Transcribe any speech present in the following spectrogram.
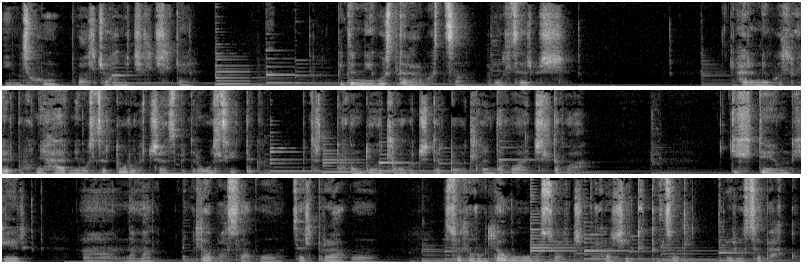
ийм зөвхөн болж байгаа гэж хэлж л дээ. Бид нар нэгүслээр аврагдсан үлсээр биш. Харин нэгүслэхээр Бурхны хайр нэгүслэр дүр учраас бид нар үлс хийдэг. Бидэрт Бурхан дуудлага өгч тэр дуудлагын дагуу ажилладаг ба. Гэхдээ үнэхээр намайг өглөө босоогүй, залбираагүй, эсвэл өргөлөөгүй ус болж Бурхан шийдэгдэг зүйл ерөөсөө байхгүй.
